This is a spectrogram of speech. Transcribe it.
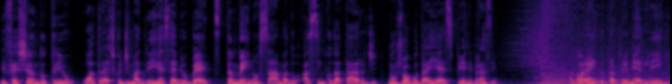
E fechando o trio, o Atlético de Madrid recebe o Betis, também no sábado, às 5 da tarde, num jogo da ESPN Brasil. Agora indo para a Premier League,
